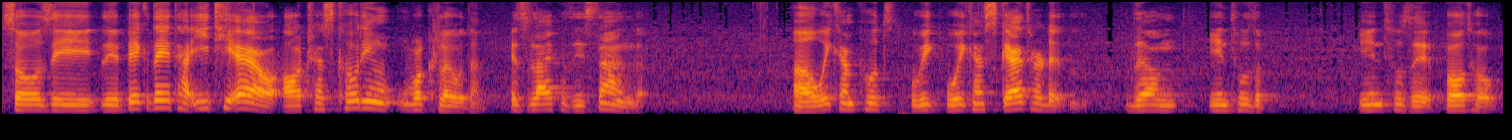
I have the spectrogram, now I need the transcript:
So the, the big data ETL or transcoding workload is like the sand. Uh, we can put we, we can scatter the, them into the into the bottle.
